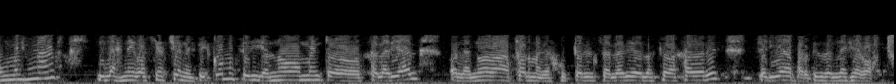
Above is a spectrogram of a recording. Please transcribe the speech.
un mes más y las negociaciones de cómo sería el nuevo aumento salarial o la nueva forma de ajustar el salario de los trabajadores sería a partir del mes de agosto.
